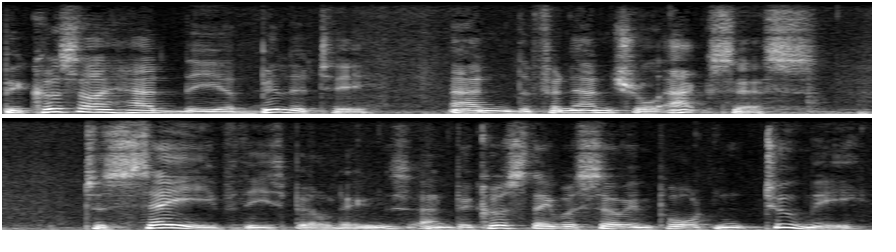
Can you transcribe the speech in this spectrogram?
Because I had the ability and the financial access to save these buildings. And because they were so important to me,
